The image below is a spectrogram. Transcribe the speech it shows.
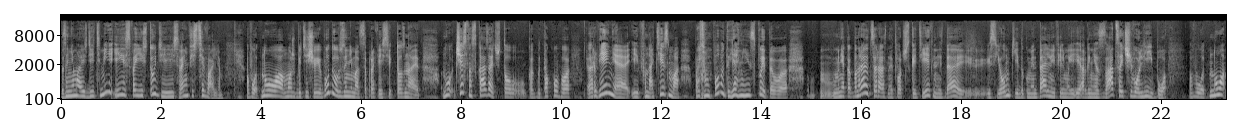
Занимаюсь детьми и своей студией, и своим фестивалем. Вот. Но, может быть, еще и буду заниматься профессией, кто знает. Ну, честно сказать, что как бы такого рвения и фанатизма по этому поводу я не испытываю. Мне как бы нравится разная творческая деятельность, да, и, и съемки, и документальные фильмы, и организация чего-либо. Вот. Но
